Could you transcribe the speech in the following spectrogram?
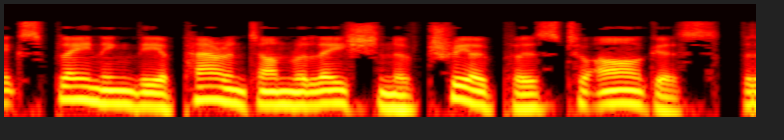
explaining the apparent unrelation of Triopas to Argus. The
